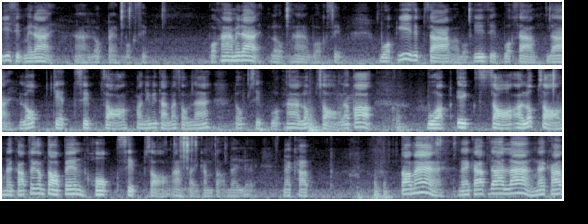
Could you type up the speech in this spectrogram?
20 ไม่ได้ อ่า ลบ 8 บวก 10 บวก 5 ไม่ได้ ลบ 5 บวก 10 บวก 23 อะบวก 20 บวก 3 ได้ ลบ 72ข้อนี้มีฐานผสมนะ ลบ 10 บวก 5 ลบ 2 แล้วก็ บวกอีก2อ่าลบ2นะครับใช้คำตอบเป็น 62อะใส่คำตอบได้เลยนะครับ ต่อมานะครับด้านล่างนะครับ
